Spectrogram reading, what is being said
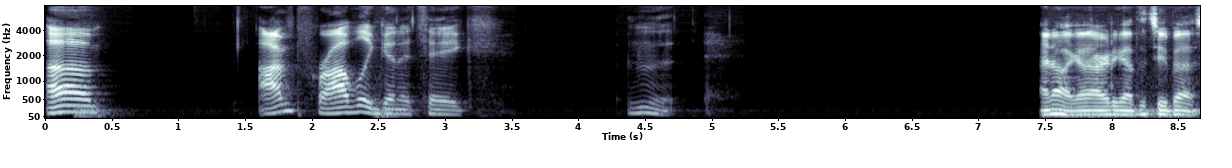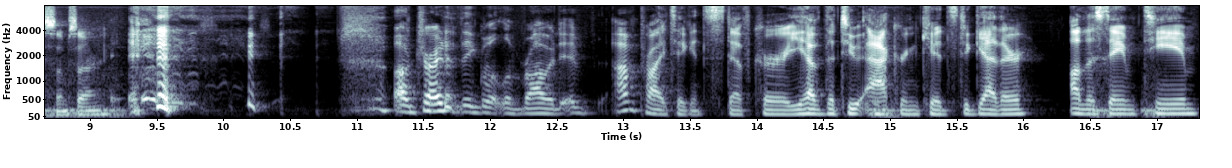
uh, Um, I'm probably gonna take. I know. I, got, I already got the two best. I'm sorry. I'm trying to think what LeBron would. I'm probably taking Steph Curry. You have the two Akron kids together on the same team.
